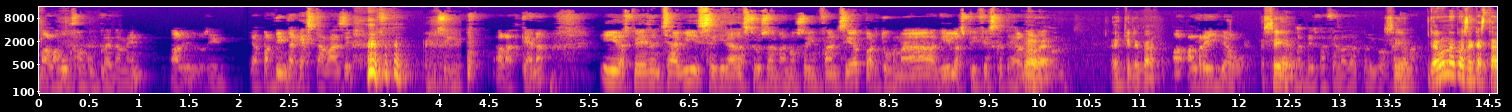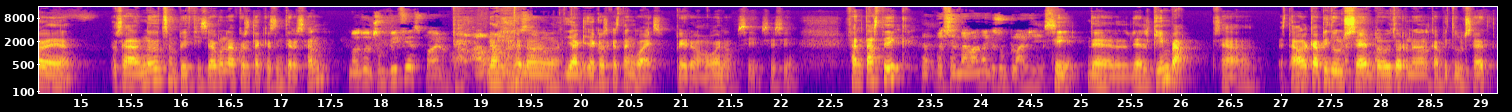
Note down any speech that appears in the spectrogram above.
me la bufa completament, vale? o sigui, ja partim d'aquesta base, o sigui, a l'esquena, i després en Xavi seguirà destrossant la nostra infància per tornar a dir les pífies que té el Molt Rei bé. Aquí le va. El Rei Lleó. Sí. També es va fer la de pel·lícula Sí. catalana. Hi ha alguna cosa que està bé, eh? O sea, no tots són pifis, hi ha alguna coseta que és interessant. No tots són pífies? Bueno, No, no, no, no. Hi, ha, hi ha coses que estan guais, però bueno, sí, sí, sí. Fantàstic, Deixant de banda que és un plagi. sí, del, del Kimba. O sea, estava al capítol El 7, Kimba. podeu tornar al capítol 7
